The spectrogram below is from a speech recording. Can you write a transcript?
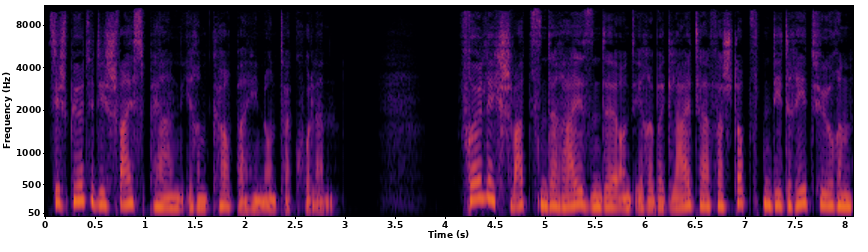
Sie spürte die Schweißperlen ihren Körper hinunterkullern. Fröhlich schwatzende Reisende und ihre Begleiter verstopften die Drehtüren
